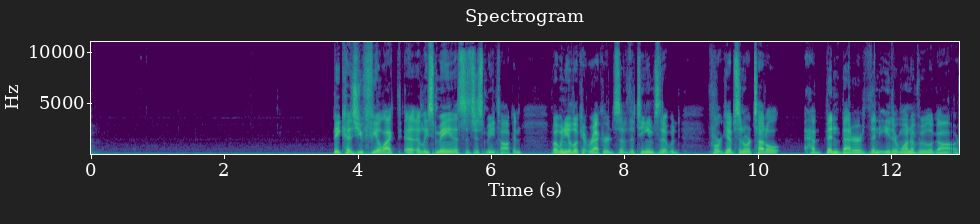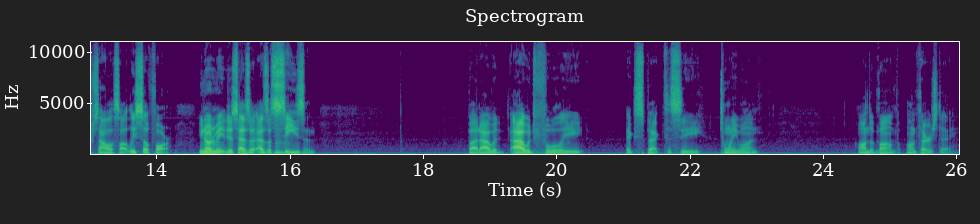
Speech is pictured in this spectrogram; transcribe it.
because you feel like at least me. This is just me talking, but when you look at records of the teams that would Fort Gibson or Tuttle have been better than either one of Oologah or Sallisaw, at least so far. You know what I mean? Just as a as a mm-hmm. season. But I would I would fully expect to see 21 on the bump on Thursday.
